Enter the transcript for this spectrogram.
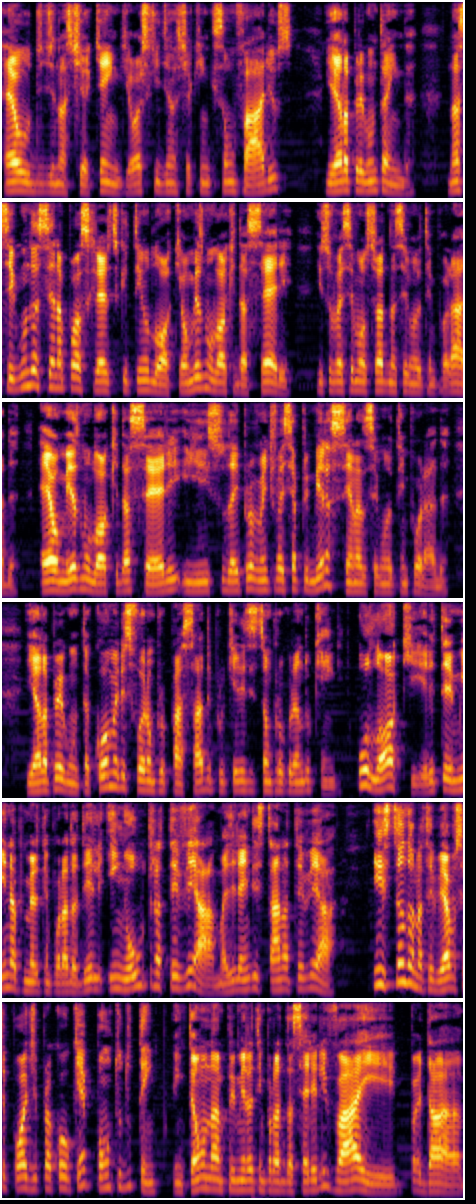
é o de Dinastia Kang? Eu acho que Dinastia Kang são vários. E ela pergunta ainda: na segunda cena pós-créditos que tem o Loki, é o mesmo Loki da série? Isso vai ser mostrado na segunda temporada? É o mesmo Loki da série e isso daí provavelmente vai ser a primeira cena da segunda temporada. E ela pergunta como eles foram pro passado e por que eles estão procurando o Kang. O Loki, ele termina a primeira temporada dele em outra TVA, mas ele ainda está na TVA. E estando na TVA, você pode ir para qualquer ponto do tempo. Então, na primeira temporada da série, ele vai dá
